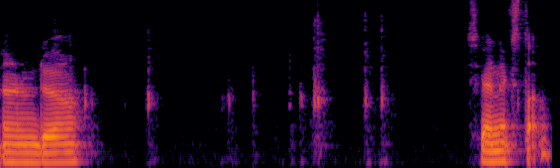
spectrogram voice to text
And uh, see you next time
